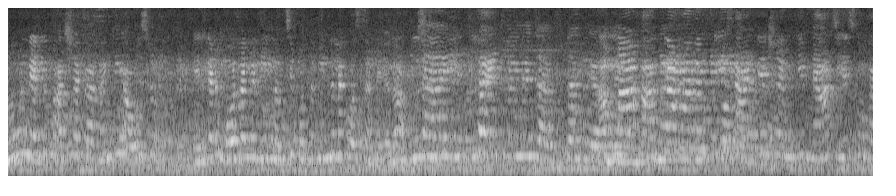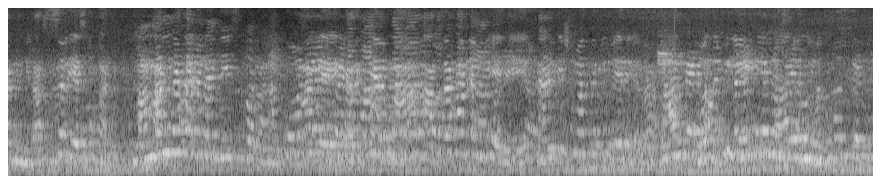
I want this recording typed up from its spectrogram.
మూడు నెలలు వర్షాకాలానికి అవసరం. ఎందుకంటే మోటార్ల నీళ్ళు వచ్చి మొత్తం ఇళ్ళకి వస్తాయి కదా. ఇట్లా ఇట్లా ఇట్లానే. అమ్మ కి మ్యాచ్ చేసుకోకండి మీరు అస్సలు చేసుకోకండి. మమ్మల్ని వేరే శానిటేషన్ మాత్రం వేరే కదా. మొత్తం పిల్లలకి కలెక్టర్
